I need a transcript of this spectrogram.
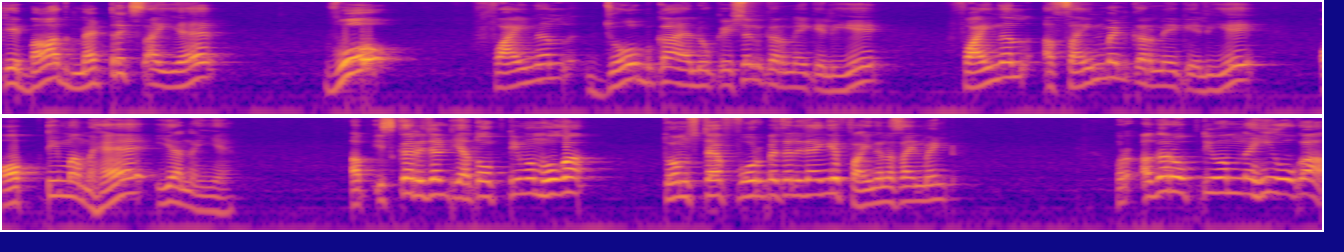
के बाद मैट्रिक्स आई है, वो फाइनल जॉब का एलोकेशन करने के लिए फाइनल असाइनमेंट करने के लिए ऑप्टिमम है या नहीं है? अब इसका रिज़ल्ट या तो ऑप्टिमम होगा तो हम स्टेप फोर पे चले जाएँगे फाइनल असाइनमेंट और अगर ऑप्टिमम नहीं होगा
